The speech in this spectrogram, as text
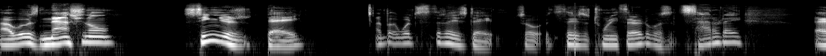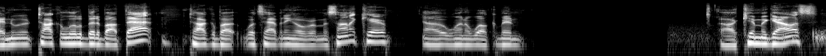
Uh, it was National Seniors Day. I bet what's today's date? So it's today's the twenty third. Was it Saturday? And we'll talk a little bit about that. Talk about what's happening over at Masonic Care. Uh, I want to welcome in uh, Kim McGallis,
